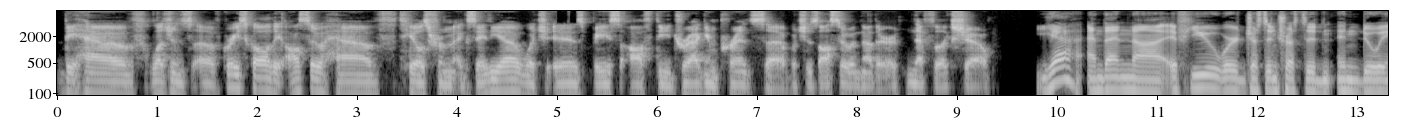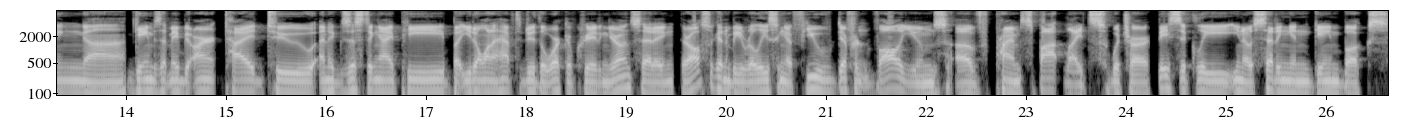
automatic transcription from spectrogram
they have Legends of Grayskull. They also have Tales from Xadia, which is based off the Dragon Prince, uh, which is also another Netflix show. Yeah, and then uh, if you were just interested in doing uh, games that maybe aren't tied to an existing IP, but you don't want to have to do the work of creating your own setting, they're also going to be releasing a few different volumes of Prime Spotlights, which are basically you know setting in game books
